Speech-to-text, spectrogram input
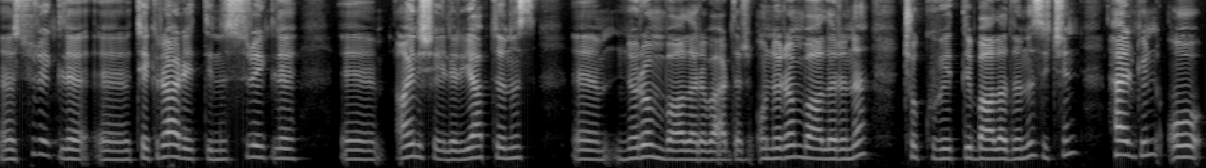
e, sürekli e, tekrar ettiğiniz, sürekli e, aynı şeyleri yaptığınız e, nöron bağları vardır. O nöron bağlarını çok kuvvetli bağladığınız için her gün o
